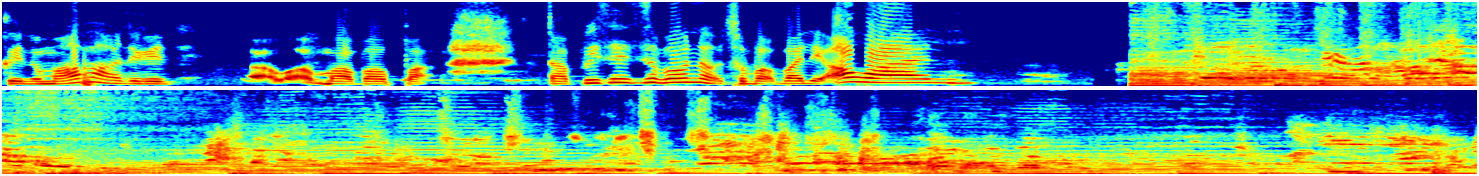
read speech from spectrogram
kena marah dengan uh, mak bapak. Tapi saya seronok sebab balik awal. Thank you.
